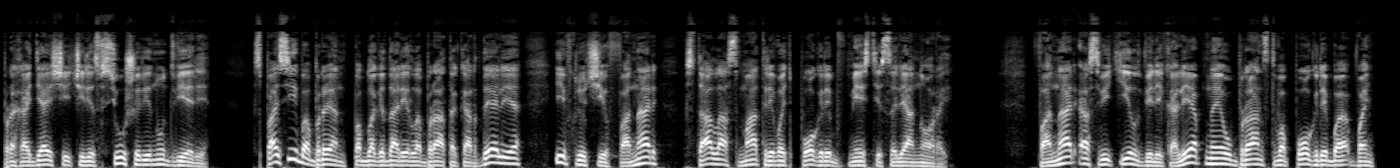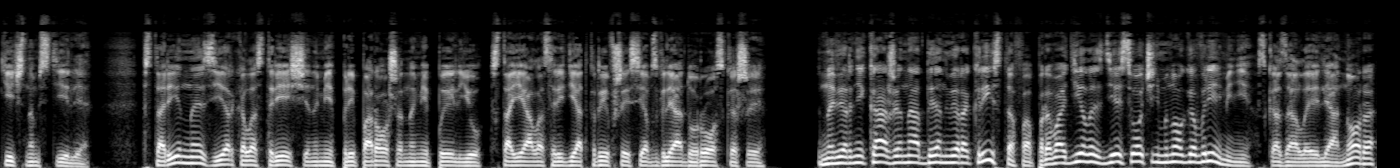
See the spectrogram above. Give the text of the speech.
проходящий через всю ширину двери. «Спасибо, Брент», — поблагодарила брата Корделия и, включив фонарь, стала осматривать погреб вместе с Элеонорой. Фонарь осветил великолепное убранство погреба в античном стиле. Старинное зеркало с трещинами, припорошенными пылью, стояло среди открывшейся взгляду роскоши. «Наверняка жена Денвера Кристофа проводила здесь очень много времени», сказала Элеонора,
